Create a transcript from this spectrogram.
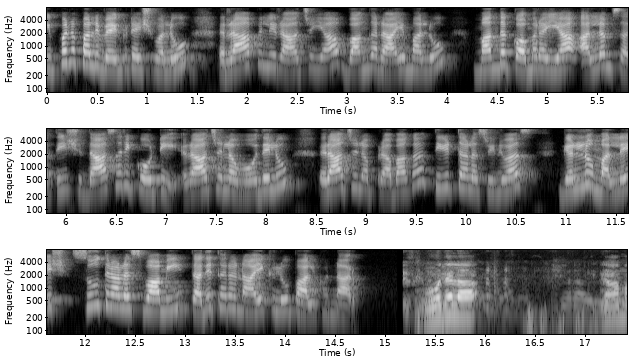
ఇప్పనపల్లి వెంకటేశ్వర్లు రాపిల్లి రాజయ్య వంగ రాయమల్లు మంద కొమరయ్య అల్లం సతీష్ దాసరి కోటి రాజుల ఓదెలు రాజుల ప్రభాకర్ తీర్థాల శ్రీనివాస్ గెల్లు మల్లేష్ సూత్రాల స్వామి తదితర నాయకులు పాల్గొన్నారు. ఓదెల గ్రామ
